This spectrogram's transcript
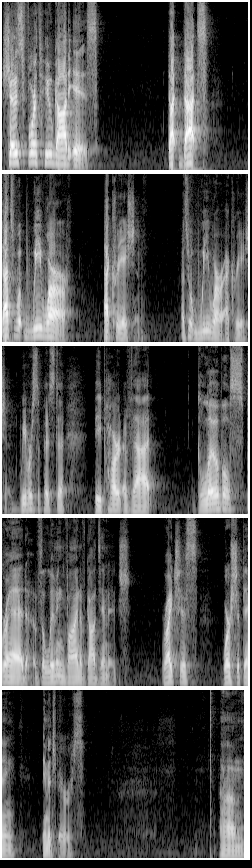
shows forth who God is. That, that's, that's what we were at creation. That's what we were at creation. We were supposed to be part of that global spread of the living vine of God's image righteous, worshiping image bearers. Um,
